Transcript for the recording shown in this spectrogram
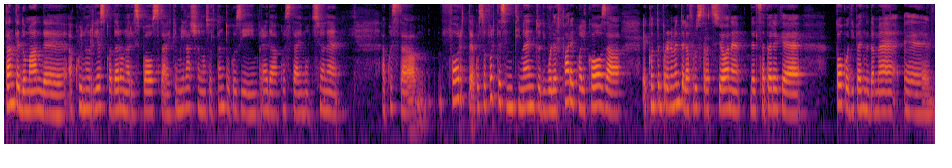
tante domande a cui non riesco a dare una risposta e che mi lasciano soltanto così in preda a questa emozione, a, questa forte, questo forte sentimento di voler fare qualcosa e contemporaneamente la frustrazione del sapere che poco dipende da me e,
